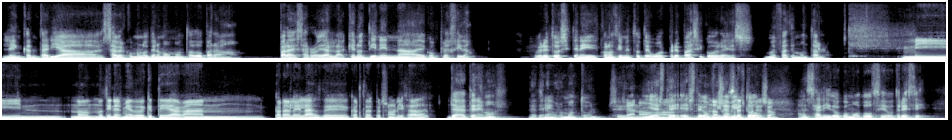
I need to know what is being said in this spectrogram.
encantaría saber cómo lo tenemos montado para, para desarrollarla, que no tiene nada de complejidad. Sobre todo si tenéis conocimientos de WordPress básicos, es muy fácil montarlo. ¿No, tienes miedo de que te hagan paralelas de cartas personalizadas? Ya tenemos, ya tenemos un montón. y este, este confinamiento han salido como 12 o 13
